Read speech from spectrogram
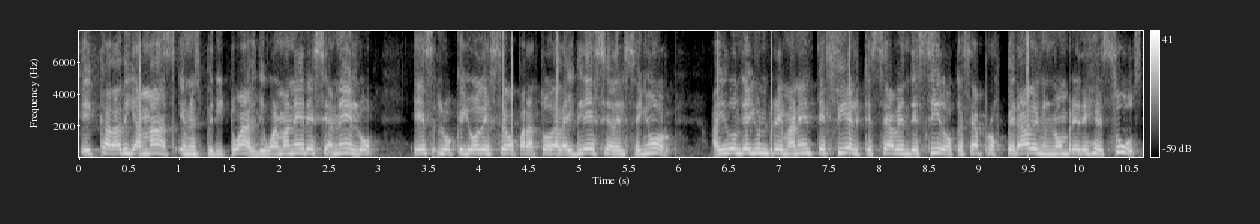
eh, cada día más en lo espiritual. De igual manera, ese anhelo es lo que yo deseo para toda la iglesia del Señor. Ahí donde hay un remanente fiel, que sea bendecido, que sea prosperado en el nombre de Jesús.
